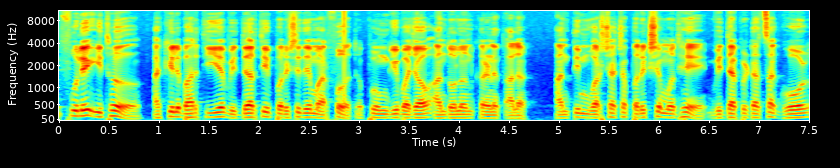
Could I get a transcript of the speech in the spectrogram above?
फुले इथं अखिल भारतीय विद्यार्थी परिषदेमार्फत पुंगी बजाव आंदोलन करण्यात आलं. अंतिम वर्षाच्या परीक्षेमध्ये विद्यापीठाचा घोळ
